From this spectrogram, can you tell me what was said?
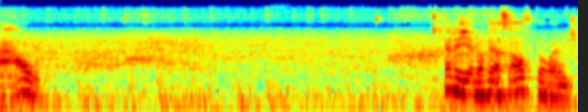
Au! Ich hatte hier doch erst aufgeräumt.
